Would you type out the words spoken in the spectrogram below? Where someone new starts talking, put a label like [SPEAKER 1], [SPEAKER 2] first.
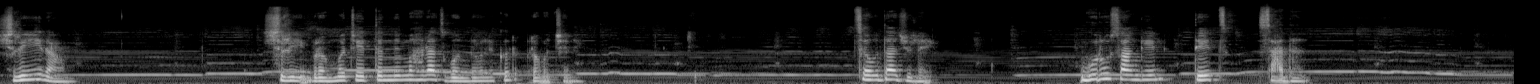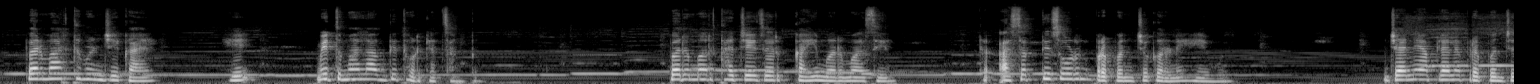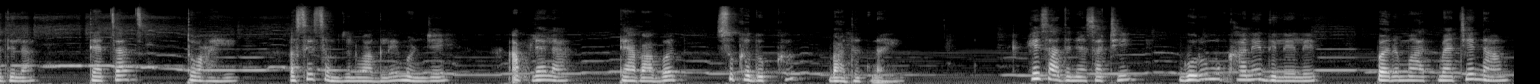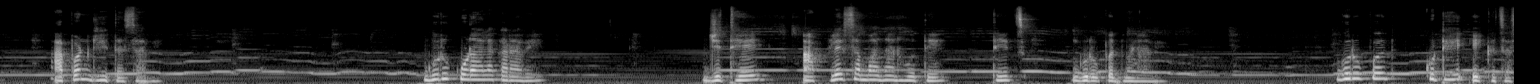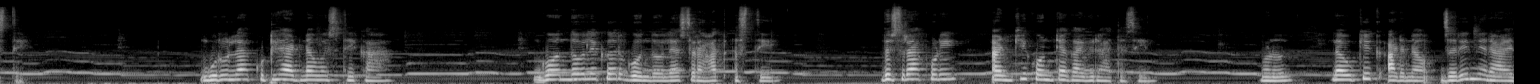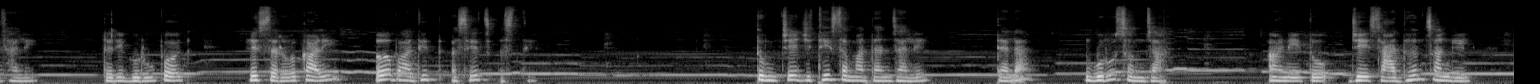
[SPEAKER 1] श्रीराम. श्री ब्रह्मचैतन्य महाराज गोंदवलेकर प्रवचने. चौदा जुलै. गुरु सांगेल तेच साधन. परमार्थ म्हणजे काय हे मी तुम्हाला अगदी थोडक्यात सांगतो. परमार्थाचे जर काही मर्म असेल तर आसक्ती सोडून प्रपंच करणे हे होय. ज्याने आपल्याला प्रपंच दिला त्याचाच तो आहे असे समजून वागले म्हणजे आपल्याला त्याबाबत सुखदुःख बाधत नाही. हे साधण्यासाठी गुरुमुखाने दिलेले परमात्म्याचे नाम आपण घेत असावे. गुरु कुणाला करावे? जिथे आपले समाधान होते तेच गुरुपद म्हणावे. गुरुपद कुठे एकच असते? गुरुला कुठे आडनाव असते का? गोंदवलेकर गोंदवल्यास राहत असतील. दुसरा कोणी आणखी कोणत्या गावी राहत असेल? म्हणून लौकिक आडनाव जरी निराळे झाले तरी गुरुपद हे सर्व काळी अबाधित असेच असते. तुमचे जिथे समाधान झाले त्याला गुरु समजा. आणि तो जे साधन सांगेल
